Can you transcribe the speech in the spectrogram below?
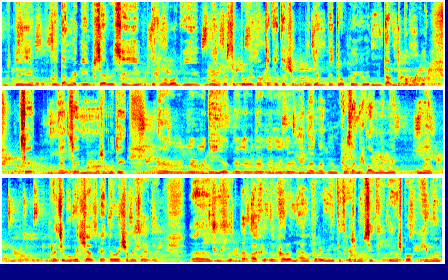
вкладаємо і в сервіси, і в технології, і в інфраструктуру, знов таки те, що надаємо підтримку і гуманітарну допомогу. Це, це може бути е, дія е, е, е, на, на використання хмар. Ми, ми, ми працюємо весь час для того, щоб е, охоронити, скажімо, всі послуги, які ми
